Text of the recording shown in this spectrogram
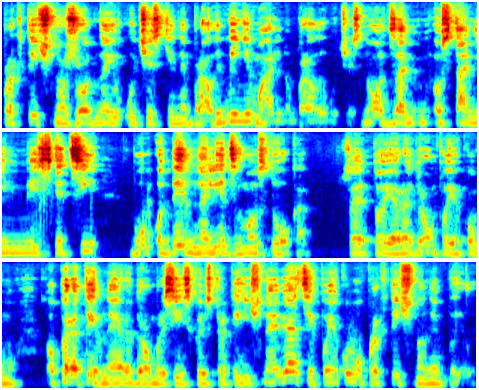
практично жодної участі не брали. Мінімально брали участь. Ну, от за останні місяці був один наліт з Моздока. Це той аеродром, по якому оперативний аеродром російської стратегічної авіації, по якому практично не били.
